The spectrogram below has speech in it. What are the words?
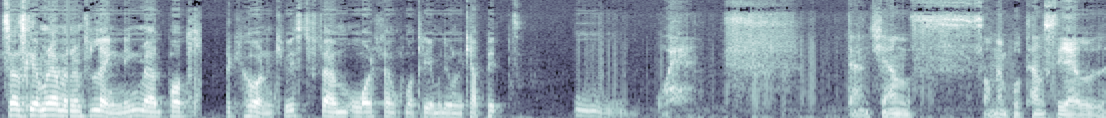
sen skrev man även en förlängning med Patrik Hörnqvist. Fem år, 5,3 miljoner capita. Oh. Den känns som en potentiell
